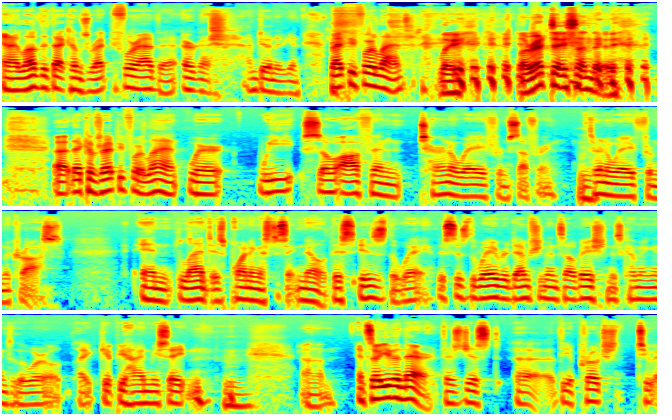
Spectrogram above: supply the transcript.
And I love that that comes right before Advent, or no, I'm doing it again, right before Lent. Lorette Sunday. uh, that comes right before Lent, where we so often turn away from suffering, turn away from the cross. And Lent is pointing us to say, no, this is the way. This is the way redemption and salvation is coming into the world. Like, get behind me, Satan. Um, and so, even there, there's just uh, the approach to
